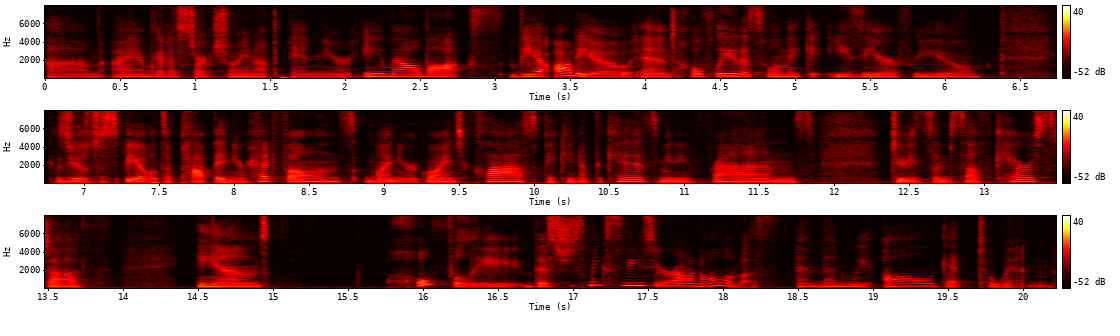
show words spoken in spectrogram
Um, I am going to start showing up in your email box via audio, and hopefully, this will make it easier for you because you'll just be able to pop in your headphones when you're going to class, picking up the kids, meeting friends, doing some self care stuff. And hopefully, this just makes it easier on all of us, and then we all get to win.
